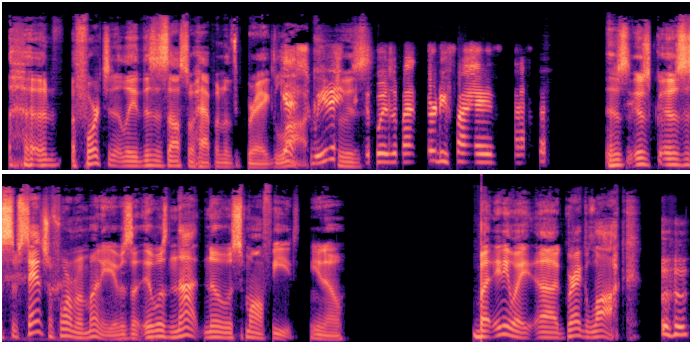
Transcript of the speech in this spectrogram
unfortunately, this has also happened with Greg Locke, yes, we did. who's It was about thirty-five. it was, it was it was a substantial form of money. It was it was not no small feat, you know. But anyway, uh, Greg Locke. Mhm.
